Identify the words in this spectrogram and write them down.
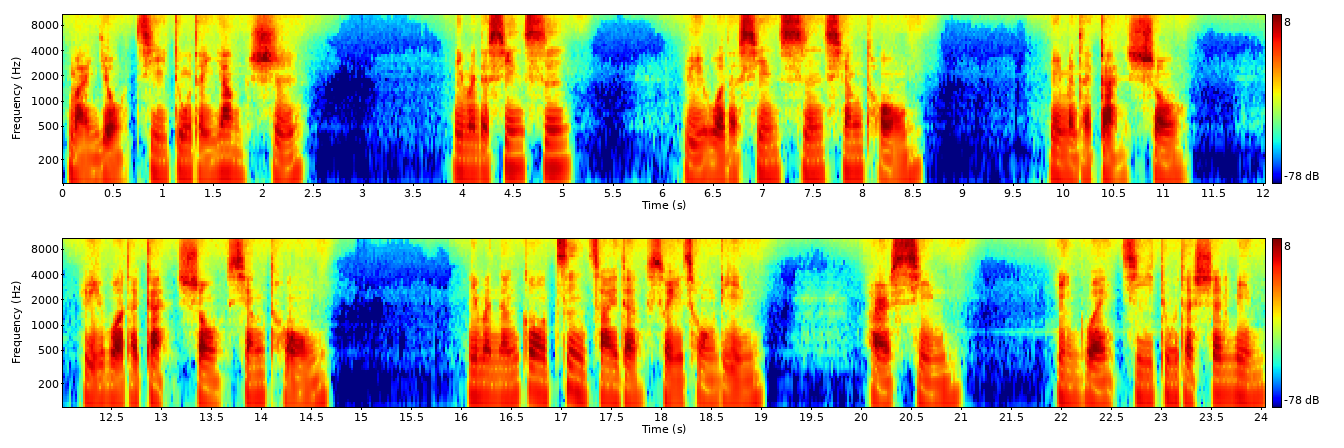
满有基督的样式。你们的心思与我的心思相同，你们的感受与我的感受相同。你们能够自在地随从灵而行。因为基督的生命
